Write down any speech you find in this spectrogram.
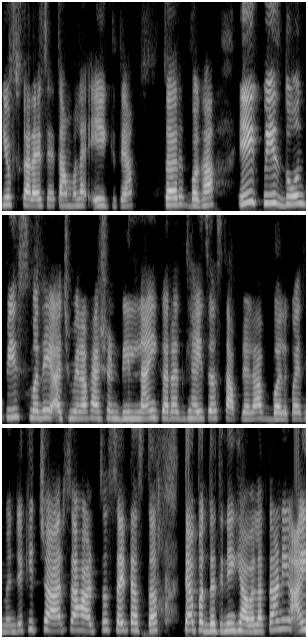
गिफ्ट करायचंय तर आम्हाला एक द्या. तर बघा एक पीस दोन पीसमध्ये अजमेरा फॅशन डील नाही करत घ्यायचं असतं आपल्याला बल्क वाईज म्हणजे की चार सहा आठचं सेट असतं त्या पद्धतीने घ्यावं लागतं. आणि आय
